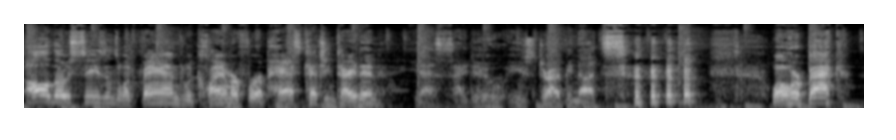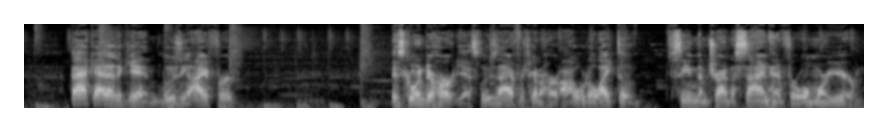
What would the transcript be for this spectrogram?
all those seasons when fans would clamor for a pass catching tight end? Yes, I do. It used to drive me nuts. well, we're back, back at it again. Losing Eifert is going to hurt. Yes, losing Eifert is going to hurt. I would have liked to have seen them trying to sign him for one more year.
